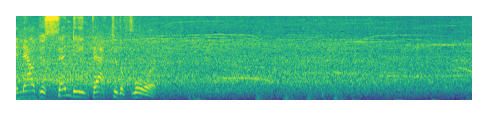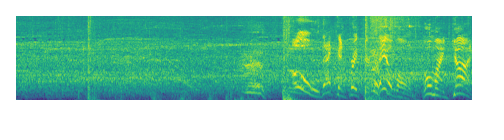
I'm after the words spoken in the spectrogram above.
And now descending back to the floor. Oh, that break your tailbone. Oh my God,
